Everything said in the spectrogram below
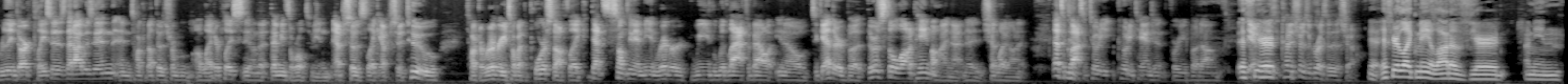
really dark places that I was in, and talk about those from a lighter place, you know, that that means the world to me. And episodes like episode two talk to River, you talk about the poor stuff, like that's something that me and River we would laugh about, you know, together, but there was still a lot of pain behind that and it shed light on it. That's a Yeah. classic Cody Cody tangent for you, but um If yeah, you're it kind of shows the growth of this show. Yeah, if you're like me, a lot of your, I mean,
